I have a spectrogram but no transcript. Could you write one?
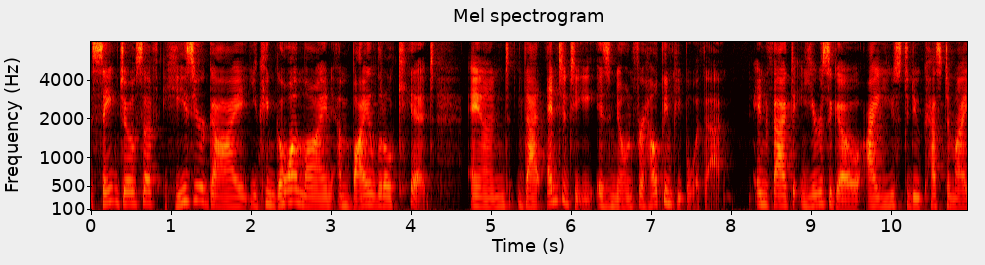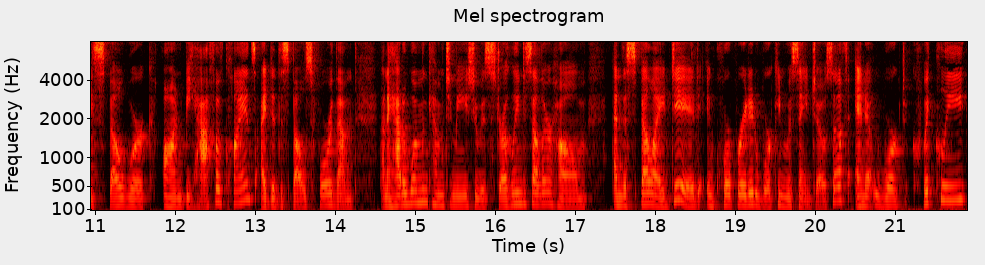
Saint Joseph, he's your guy. You can go online and buy a little kit, and that entity is known for helping people with that. In fact, years ago, I used to do customized spell work on behalf of clients. I did the spells for them. And I had a woman come to me. She was struggling to sell her home. And the spell I did incorporated working with St. Joseph, and it worked quickly.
